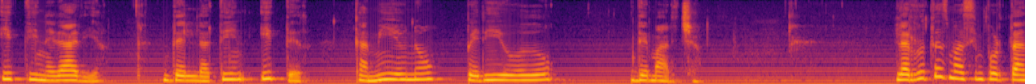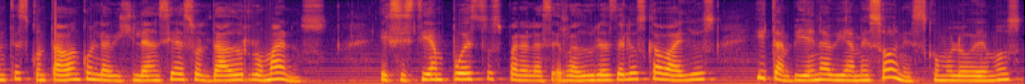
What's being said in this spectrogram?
itineraria, del latín iter, camino, período de marcha. Las rutas más importantes contaban con la vigilancia de soldados romanos. Existían puestos para las herraduras de los caballos y también había mesones, como lo vemos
